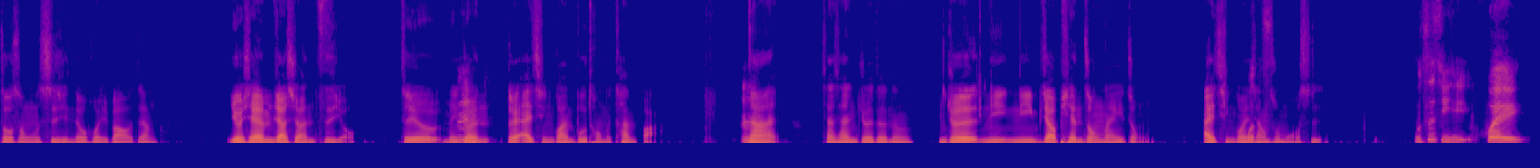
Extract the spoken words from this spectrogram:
做什么事情都回报这样。有些人比较喜欢自由，这就每个人嗯对爱情观不同的看法。那嗯，珊珊，你觉得呢？你觉得你你比较偏重哪一种爱情观相处模式？我自己会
